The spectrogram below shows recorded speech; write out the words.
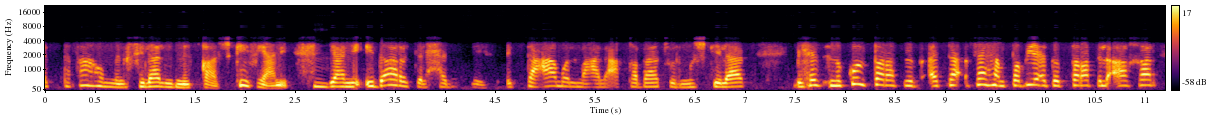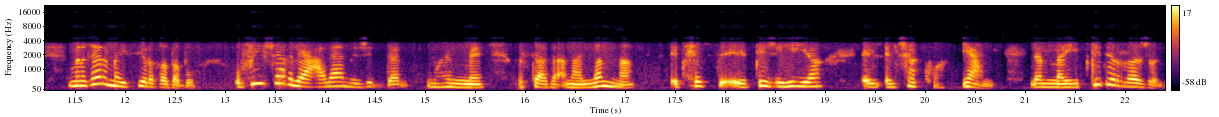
التفاهم من خلال النقاش. كيف يعني؟ م. يعني إدارة الحديث التعامل مع العقبات والمشكلات بحيث إنه كل طرف يبقى فاهم طبيعة الطرف الآخر من غير ما يصير غضبه. وفي شغلة علامه جدا مهمة أستاذة أمال لما تحس تيجي هي الشكوى. يعني لما يبتدي الرجل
